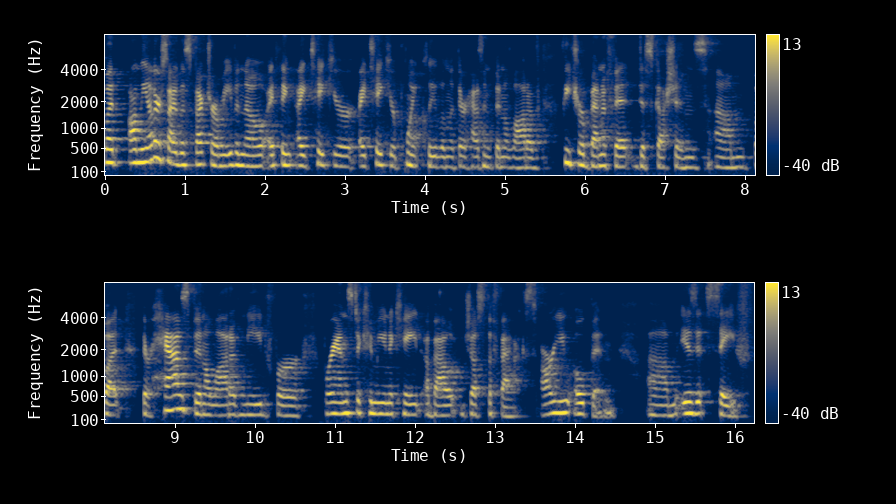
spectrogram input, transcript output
But on the other side of the spectrum, even though I think I take your I take your point, Cleveland, that there hasn't been a lot of feature benefit discussions, um, but there has been a lot of need for brands to communicate about just the facts. Are you open? Um, is it safe?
